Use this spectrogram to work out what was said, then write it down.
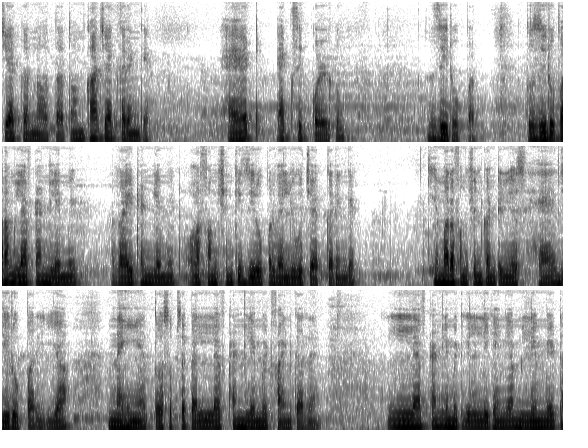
चेक करना होता है. तो हम कहाँ चेक करेंगे? At X equal to zero पर। तो ज़ीरो पर हम left hand limit right hand limit और फ़ंक्शन की ज़ीरो पर वैल्यू को चेक करेंगे कि हमारा फ़ंक्शन कंटिन्यूस है ज़ीरो पर या नहीं है। तो सबसे पहले लेफ़्ट हैंड लिमिट फाइंड कर रहे हैं। लेफ़्ट हैंड लिमिट के लिए लिखेंगे हम limit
